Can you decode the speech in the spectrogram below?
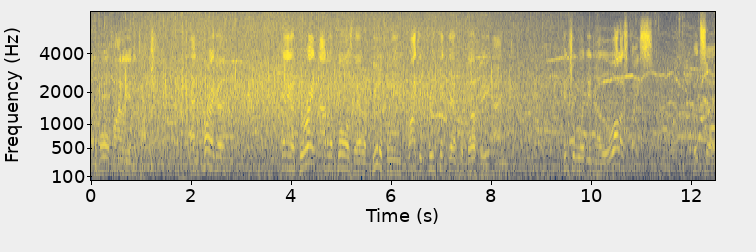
And the ball finally into touch. And Corrigan getting a great round of applause there. A beautifully righted free kick there from Murphy. And Hinshelwood in a lot of space. Good save.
